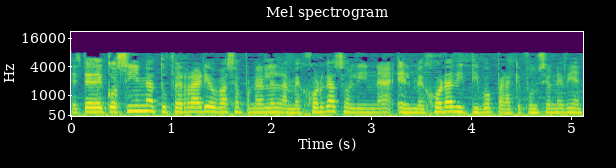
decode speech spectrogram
este de cocina tu Ferrari o vas a ponerle la mejor gasolina, el mejor aditivo para que funcione bien.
